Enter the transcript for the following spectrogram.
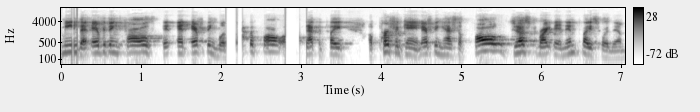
mean that everything falls and everything will have to fall, have to play a perfect game. Everything has to fall just right and in place for them.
